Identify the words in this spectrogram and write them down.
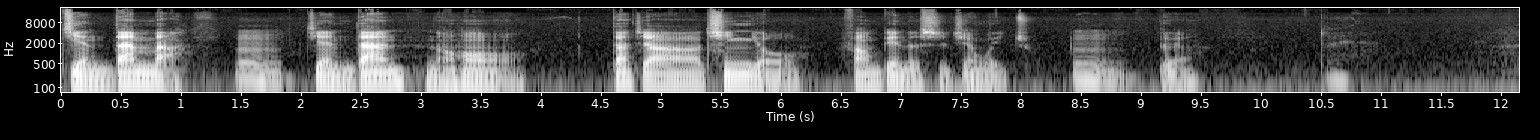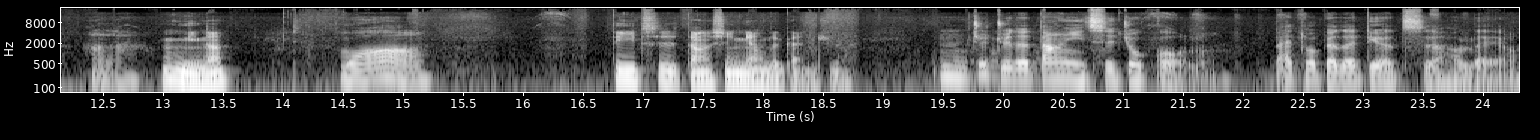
简单吧，嗯简单，然后大家亲友方便的时间为主，嗯，对啊。对。好啦，嗯，你呢？我。第一次当新娘的感觉，嗯就觉得当一次就够了，拜托不要再第二次，好累哦。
